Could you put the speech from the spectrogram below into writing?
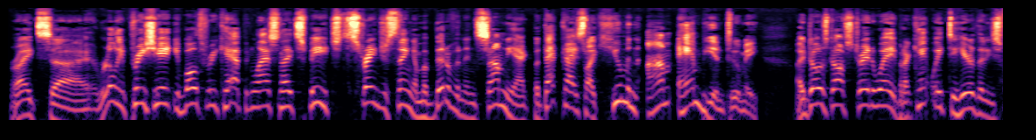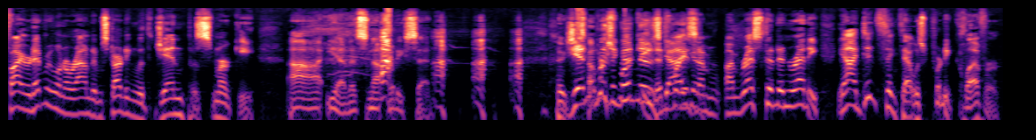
writes, uh, really appreciate you both recapping last night's speech. The strangest thing, I'm a bit of an insomniac, but that guy's like human am- ambient to me. I dozed off straight away, but I can't wait to hear that he's fired everyone around him, starting with Jen Pasmirky. Uh, yeah, that's not what he said. Jen Tell me the good news, guys. I'm I'm rested and ready. Yeah, I did think that was pretty clever.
